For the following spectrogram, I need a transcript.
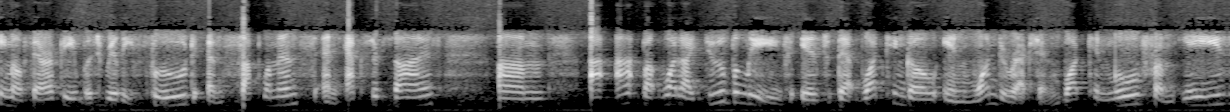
chemotherapy was really food and supplements and exercise. Um, I, I, but what I do believe is that what can go in one direction, what can move from ease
